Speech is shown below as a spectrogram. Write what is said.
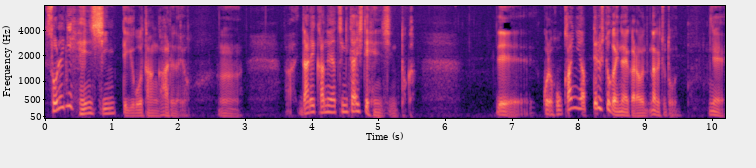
それに返信っていうボタンがあるのよ。うん。誰かのやつに対して返信とか。で、これ他にやってる人がいないから、なんかちょっと、ね、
